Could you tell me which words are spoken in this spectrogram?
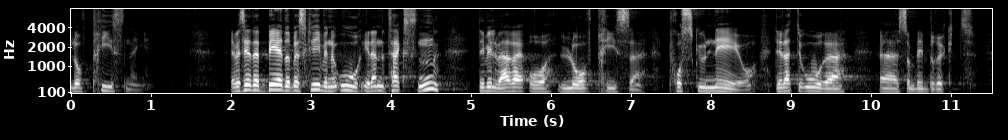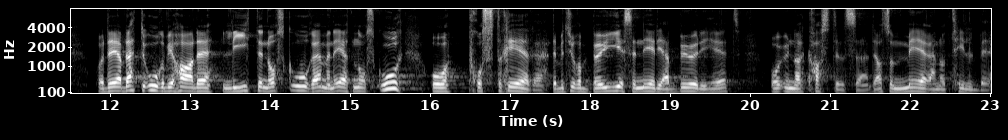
lovprisning. Jeg vil si at Et bedre beskrivende ord i denne teksten det vil være å lovprise. Proskuneo. Det er dette ordet eh, som blir brukt. Og Det er av dette ordet vi har det lite norske ordet, men det er et norsk ord å prostrere. Det betyr å bøye seg ned i ærbødighet og underkastelse. Det er altså mer enn å tilbe.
